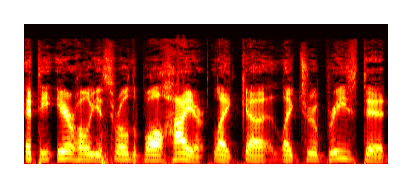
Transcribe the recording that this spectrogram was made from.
at the ear hole you throw the ball higher like uh, like drew brees did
